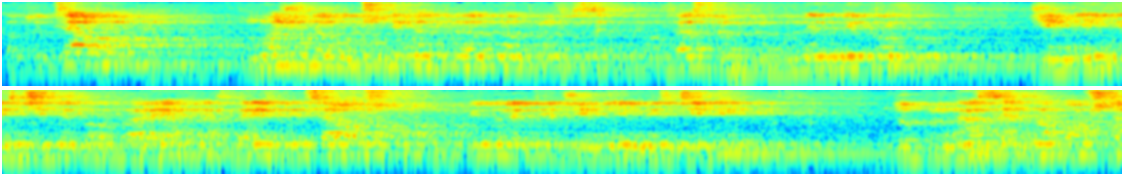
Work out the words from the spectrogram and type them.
Като цяло, може да обобщим трудът на професор, Драгомир Миков, джемии и месчиди в България, разглежда цялостно видовете джемии и месчиди, допринася една обща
